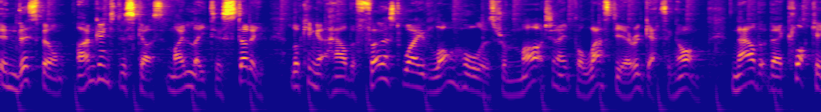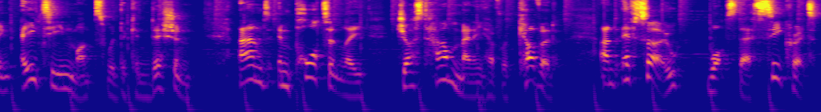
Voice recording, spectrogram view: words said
In this film, I'm going to discuss my latest study, looking at how the first wave long haulers from March and April last year are getting on, now that they're clocking 18 months with the condition. And importantly, just how many have recovered. And if so, what's their secret?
